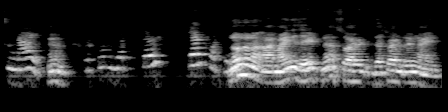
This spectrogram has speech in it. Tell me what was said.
She nine. Yeah. But two left ten fourteen. No, no, no. Uh, mine is eight, na. So I. That's why I'm doing nine.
